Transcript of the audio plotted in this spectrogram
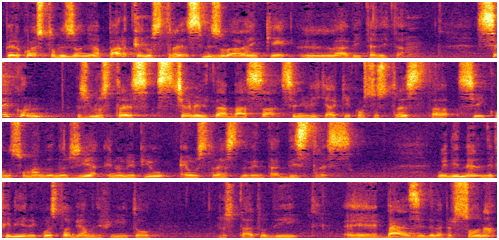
Per questo bisogna, a parte lo stress, misurare anche la vitalità. Se con lo stress vitalità bassa, significa che questo stress sta sì consumando energia e non è più eustress, diventa distress. Quindi nel definire questo abbiamo definito lo stato di eh, base della persona,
